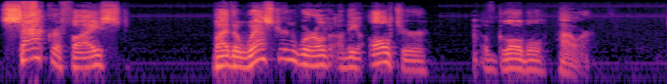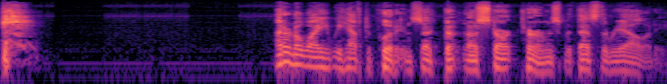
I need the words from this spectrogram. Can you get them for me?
Sacrificed by the Western world on the altar of global power. I don't know why we have to put it in such uh, stark terms, but that's the reality.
